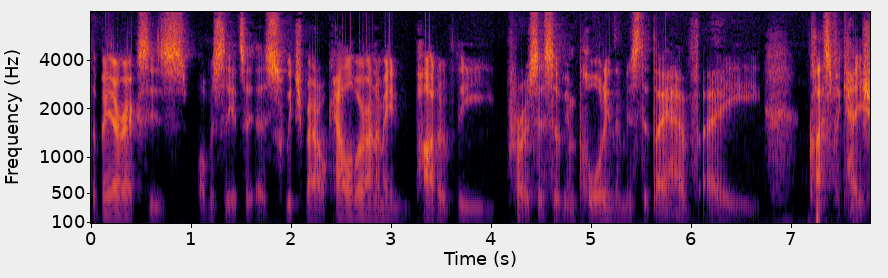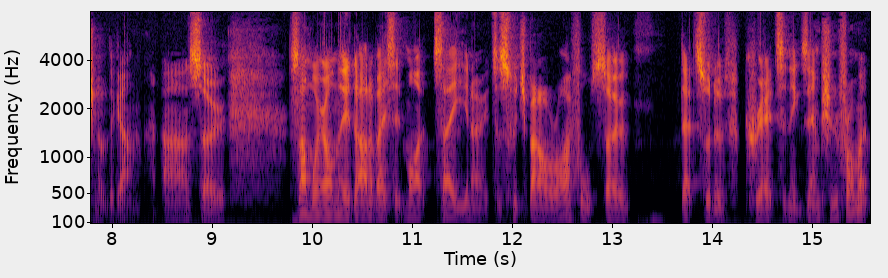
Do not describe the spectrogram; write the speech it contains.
the BRX is obviously it's a, a, switch barrel caliber, and I mean part of the process of importing them is that they have a classification of the gun. Uh, so somewhere on their database it might say you know it's a switch barrel rifle. So that sort of creates an exemption from it.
